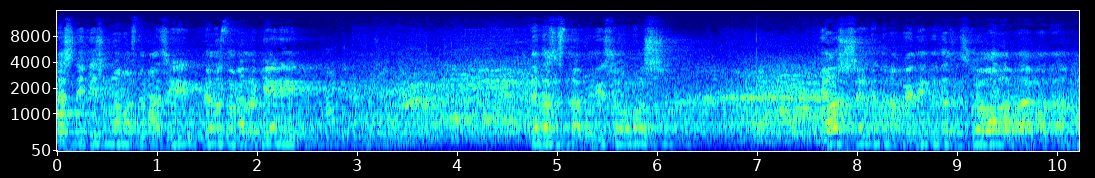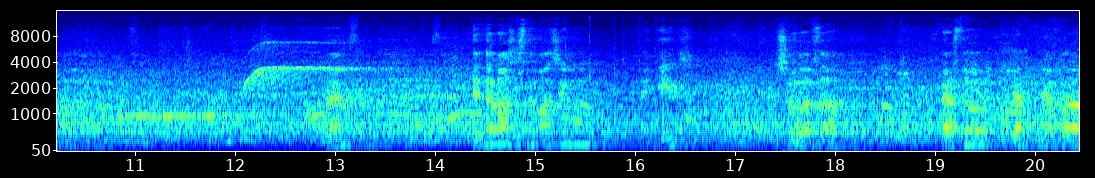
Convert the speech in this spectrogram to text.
να συνεχίσουμε να είμαστε μαζί. Θέλω στο καλοκαίρι δεν θα σας τραγουδήσω όμως για όσους έρθετε να με δείτε θα σας λέω άλλα πράγματα. Ναι. Και θέλω να είστε μαζί μου εκεί σε όλα αυτά. Ευχαριστώ για αυτή μια φορά.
